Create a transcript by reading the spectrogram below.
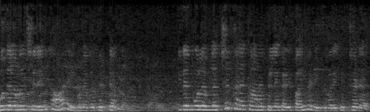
முதலமைச்சரின் காலை உணவு திட்டம். இதன் மூலம் லட்சக்கணக்கான பிள்ளைகள் பயனடைந்து வருகின்றனர்.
